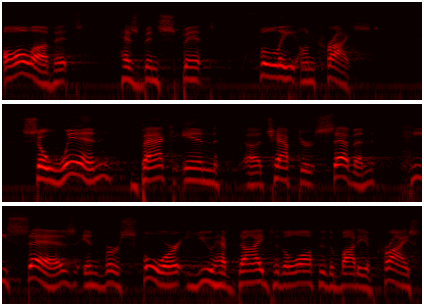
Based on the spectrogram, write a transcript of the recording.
All of it has been spent fully on Christ. So, when back in uh, chapter 7, he says in verse 4, You have died to the law through the body of Christ,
